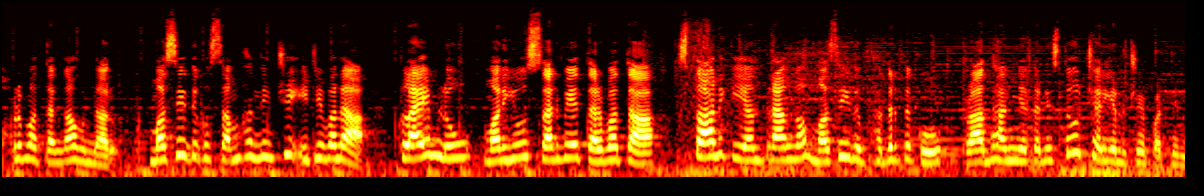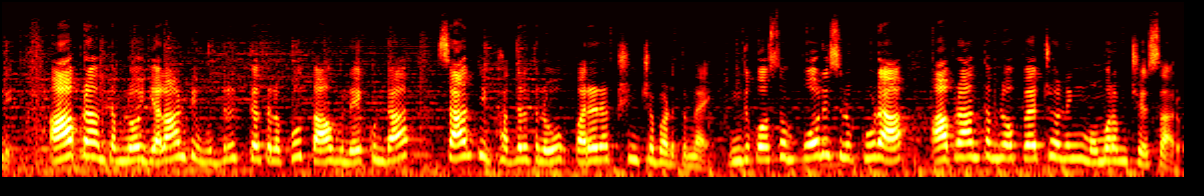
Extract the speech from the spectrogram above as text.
అప్రమత్తంగా ఉన్నారు. మసీదుకు సంబంధించి ఇటీవల క్లైమ్లు మరియు సర్వే తర్వాత స్థానిక యంత్రాంగం మసీదు భద్రతకు ప్రాధాన్యతనిస్తూ చర్యలు చేపట్టింది. ఆ ప్రాంతంలో ఎలాంటి ఉద్రిక్తతలకు తావు లేకుండా శాంతి భద్రతలు పరిరక్షించబడుతున్నాయి. ఇందుకోసం పోలీసులు కూడా ఆ ప్రాంతంలో పెట్రోలింగ్ ముమ్మరం చేశారు.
